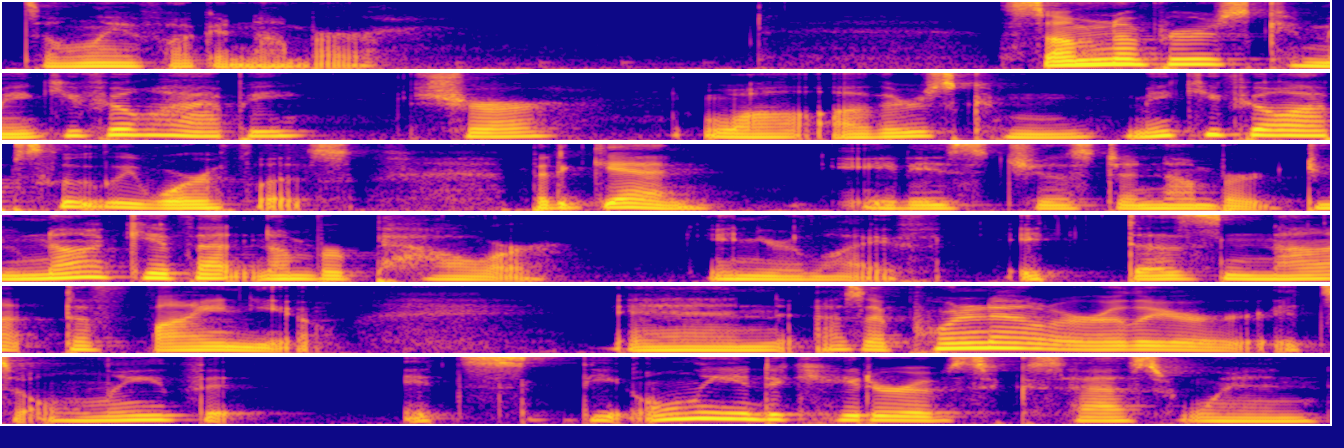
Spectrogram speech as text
it's only a fucking number. Some numbers can make you feel happy, sure, while others can make you feel absolutely worthless. But again, it is just a number. Do not give that number power in your life. It does not define you. And as I pointed out earlier, it's only the it's the only indicator of success when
